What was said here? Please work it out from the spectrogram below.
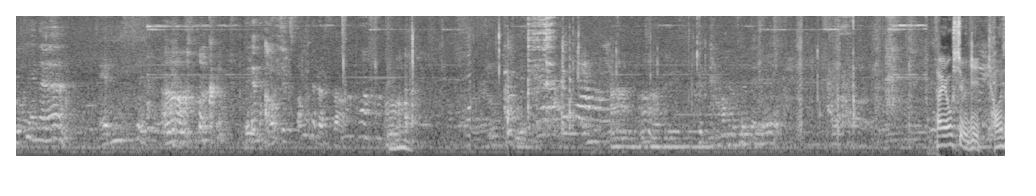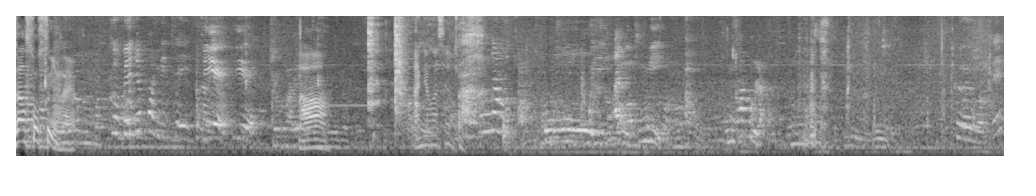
요새는 MZ 세대. 어, 내가 어제 처음 들었어. 사장님 혹시 여기 겨자 소스 있나요? 그 메뉴판 밑에 있어. 뒤에, 뒤에. 아, 안녕하세요. 오, 이, 아니. 동상 올라가. 그 뭐지?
